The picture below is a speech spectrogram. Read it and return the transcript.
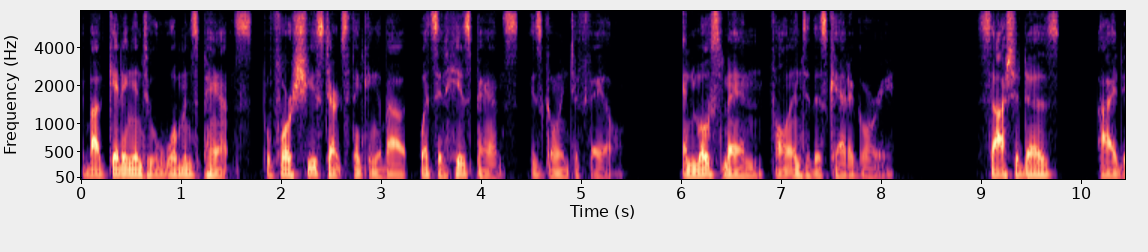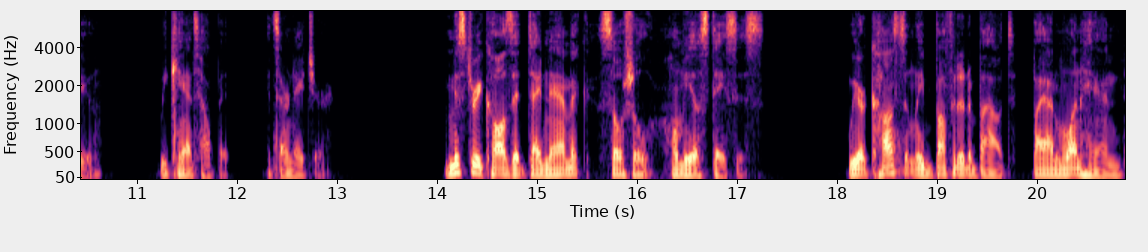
about getting into a woman's pants before she starts thinking about what's in his pants is going to fail. And most men fall into this category. Sasha does, I do. We can't help it. It's our nature. Mystery calls it dynamic social homeostasis. We are constantly buffeted about by, on one hand,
